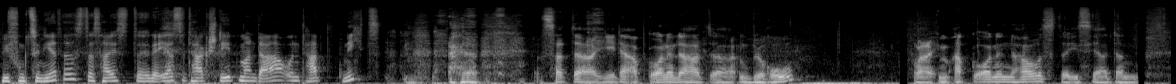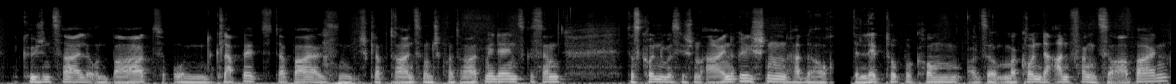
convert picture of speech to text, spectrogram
Wie funktioniert das? Das heißt, äh, der erste Tag steht man da und hat nichts? Das hat da, jeder Abgeordnete hat äh, ein Büro äh, im Abgeordnetenhaus. Da ist ja dann Küchenzeile und Bad und Klappbett dabei. Also ich glaube 23 Quadratmeter insgesamt. Das konnte man sich schon einrichten, hatte auch den Laptop bekommen. Also man konnte anfangen zu arbeiten.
